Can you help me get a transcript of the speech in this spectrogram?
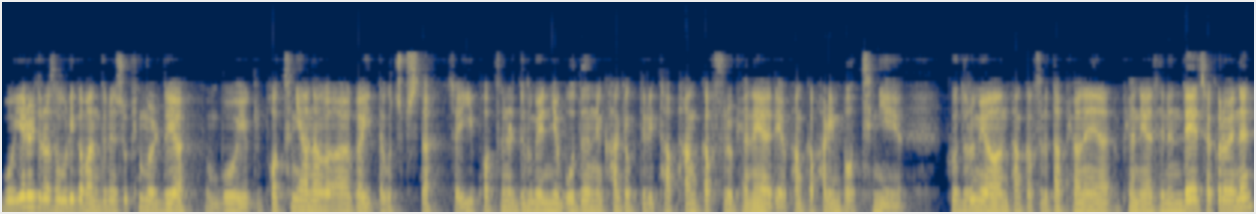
뭐 예를 들어서 우리가 만드는 쇼핑몰도요. 뭐 이렇게 버튼이 하나가 있다고 칩시다. 자, 이 버튼을 누르면요. 모든 가격들이 다 반값으로 변해야 돼요. 반값 할인 버튼이에요. 그거 누르면 반값으로 다 변해야, 변해야 되는데 자 그러면은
